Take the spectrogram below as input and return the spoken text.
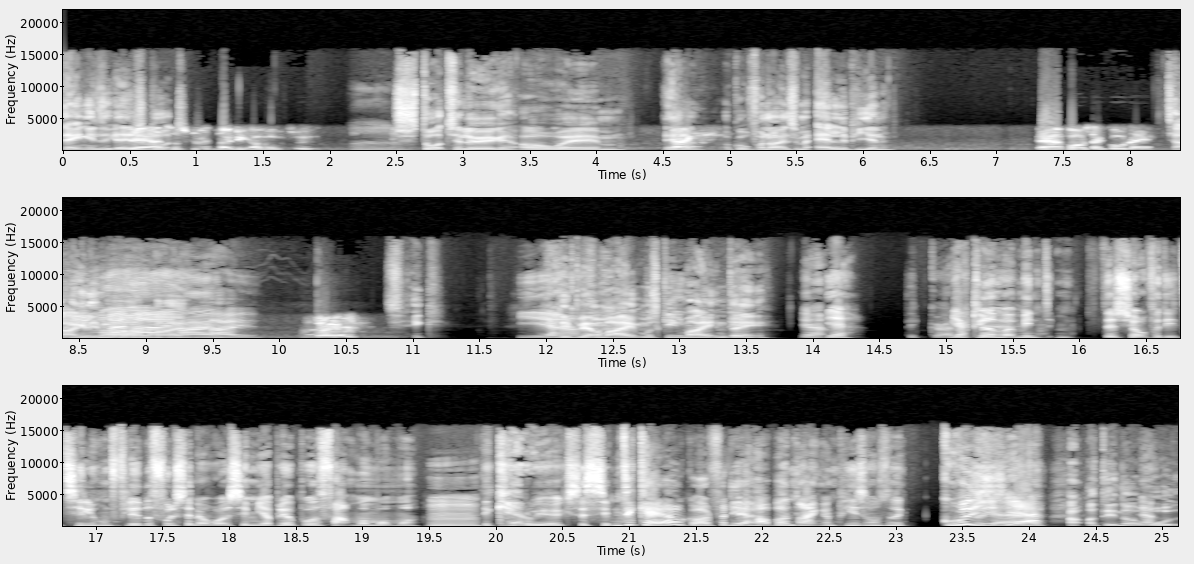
Daniel, øh, Det er stort, så skønt, når de kommer på besøg. stort tillykke, og, øh, ja, og god fornøjelse med alle pigerne. Ja, fortsat en god dag. Tak lige meget. Hej. Hej. Hej. Tænk. Ja. Det bliver mig, måske mig en dag. Ja. ja. Det gør Jeg glæder mig. Min, det er sjovt, fordi Tille, hun flippede fuldstændig over, og siger, jeg bliver både farmor og mormor. Mm. Det kan du jo ikke. Så siger jeg, "Men det kan jeg jo godt, fordi ja. jeg har både en dreng og en pige. Så hun sådan, gud ja. ja. Og- Og det er noget Ja. råd.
